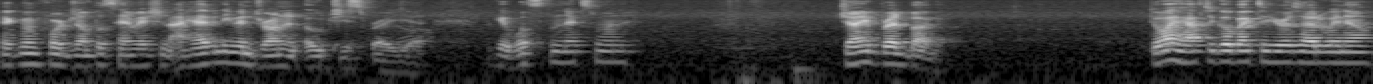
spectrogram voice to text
Pikmin 4 jumpless animation. I haven't even drawn an Oatchi spray yet. Okay, what's the next one? Giant bread bug. Do I have to go back to Heroes Hideaway now?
